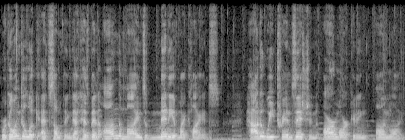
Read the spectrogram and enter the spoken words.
we're going to look at something that has been on the minds of many of my clients. How do we transition our marketing online?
